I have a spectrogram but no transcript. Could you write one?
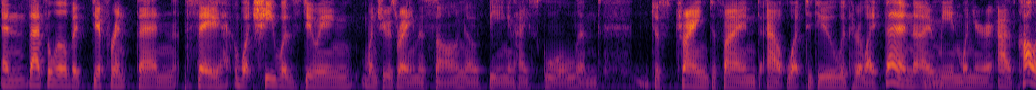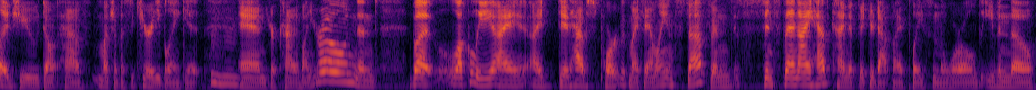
and that's a little bit different than say what she was doing when she was writing this song of being in high school and just trying to find out what to do with her life then i mm-hmm. mean when you're out of college you don't have much of a security blanket mm-hmm. and you're kind of on your own and but luckily i i did have support with my family and stuff and since then i have kind of figured out my place in the world even though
